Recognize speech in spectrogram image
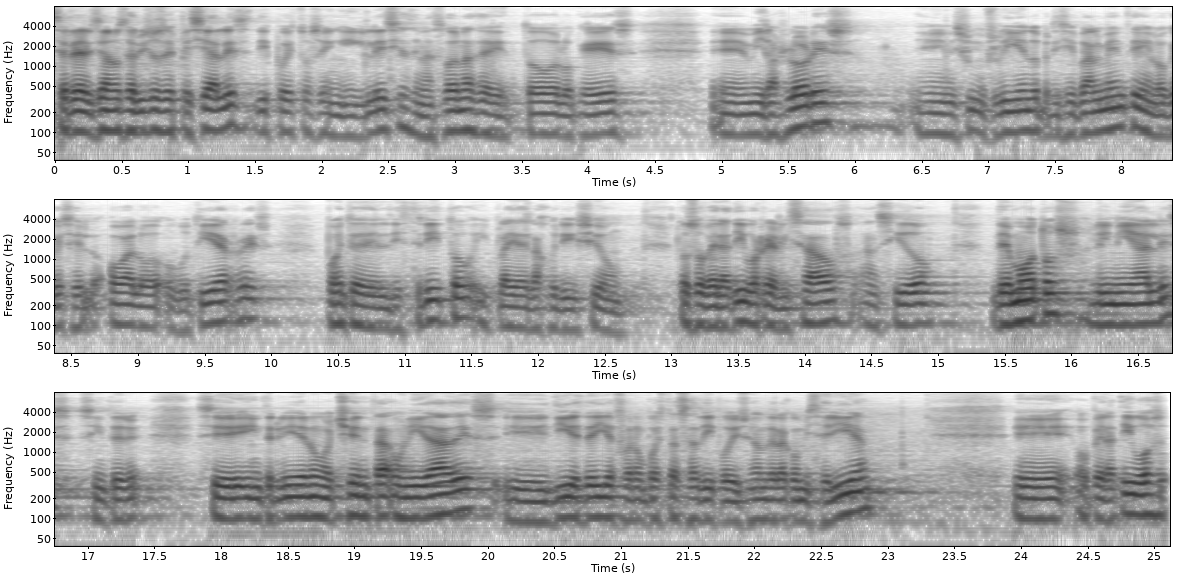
Se realizaron servicios especiales dispuestos en iglesias, en las zonas de todo lo que es eh, Miraflores, influyendo principalmente en lo que es el Óvalo Gutiérrez, Puente del Distrito y Playa de la Jurisdicción. Los operativos realizados han sido de motos lineales, se, intervinieron 80 unidades, y 10 de ellas fueron puestas a disposición de la comisaría. Eh, operativos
